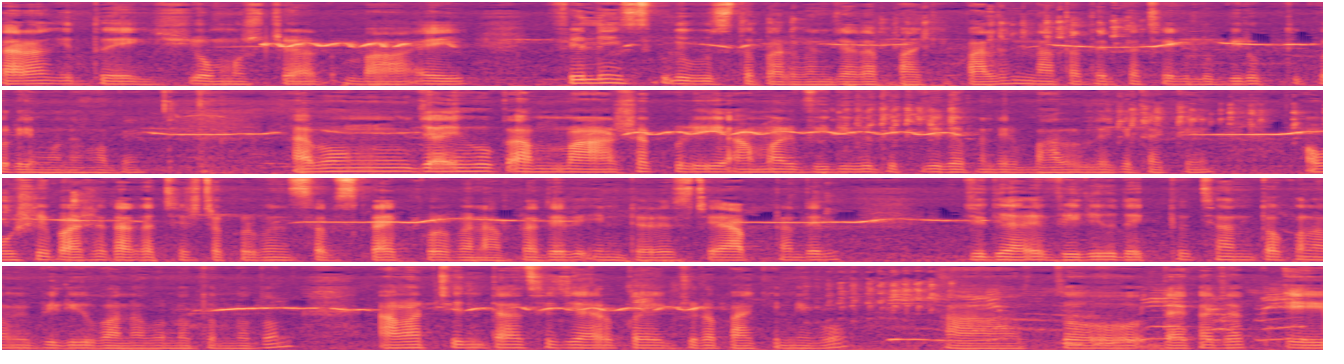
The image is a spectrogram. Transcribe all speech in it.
তারা কিন্তু এই সমস্যা বা এই ফিলিংসগুলি বুঝতে পারবেন, যারা পাখি পালেন না, তাদের কাছে এগুলো বিরক্তিকরই মনে হবে। এবং যাই হোক, আমরা আশা করি আমার ভিডিও দেখে যদি আপনাদের ভালো লেগে থাকে, অবশ্যই পাশে থাকার চেষ্টা করবেন সাবস্ক্রাইব করবেন। আপনাদের ইন্টারেস্টে আপনাদের যদি আরে ভিডিও দেখতে চান, তখন আমি ভিডিও বানাবো নতুন নতুন। আমার চিন্তা আছে যে আর কয়েক জোড়া পাখি নেব। তো দেখা যাক এই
